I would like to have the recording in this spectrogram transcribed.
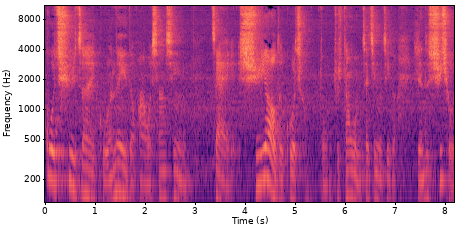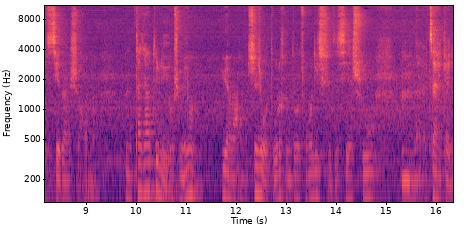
过去在国内的话，我相信在需要的过程中，就是当我们在进入这个人的需求的阶段的时候呢，嗯，大家对旅游是没有愿望的。甚至我读了很多中国历史的一些书，嗯，在改革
